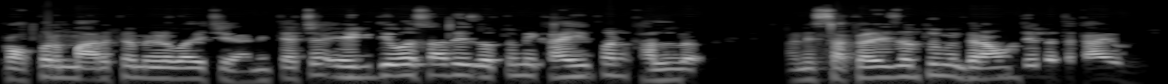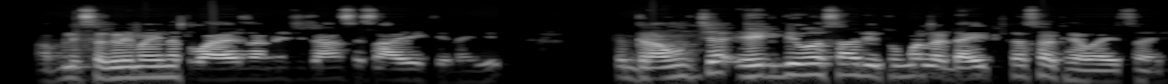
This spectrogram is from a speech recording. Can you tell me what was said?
प्रॉपर मार्क मिळवायचे आणि त्याच्या एक दिवस आधी जर तुम्ही काही पण खाल्लं आणि सकाळी जर तुम्ही ग्राउंड दिलं तर काय होईल? आपली सगळी मेहनत वाया जाण्याचे चान्सेस आहे की नाही? तर ग्राउंडच्या एक दिवस आधी तुम्हाला डाईट कसा ठेवायचा आहे?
